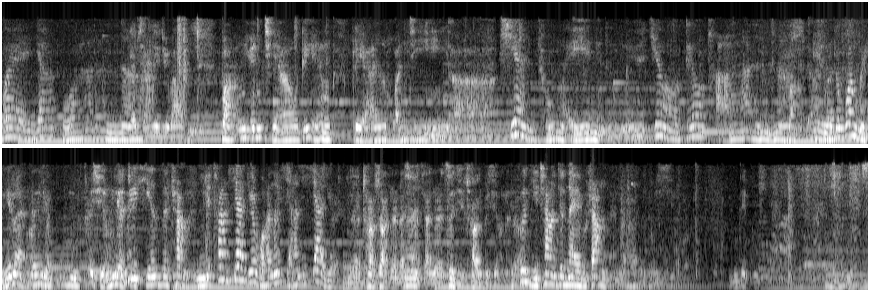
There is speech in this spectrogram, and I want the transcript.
外压官呐。要想这句吧？王云敲定连环计呀，献出美女叫貂蝉呐。我都忘没了，这也不还行也没心思唱。你唱下句，我还能想起下句。那唱上句，那想下句，自己唱就不行了，是吧？自己唱就耐不上了。那不行，你得。快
